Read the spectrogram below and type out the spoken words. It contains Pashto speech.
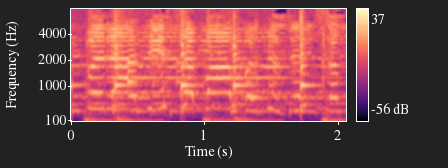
ځان پر راځي سبا په دې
